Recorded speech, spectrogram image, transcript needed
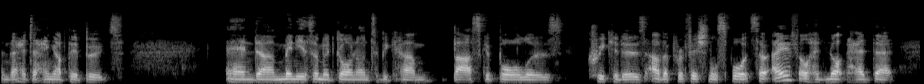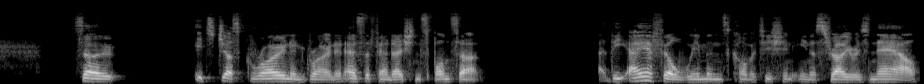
and they had to hang up their boots. And um, many of them had gone on to become basketballers, cricketers, other professional sports. So AFL had not had that. So it's just grown and grown. And as the foundation sponsor, the AFL women's competition in Australia is now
